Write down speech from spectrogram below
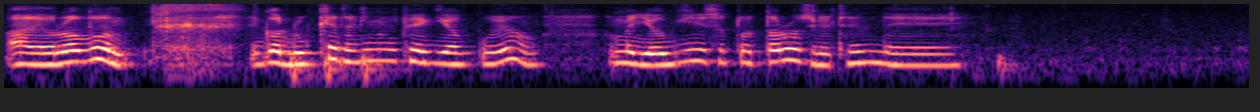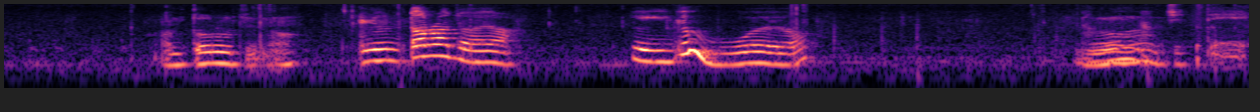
아, 여러분. 이거 로켓 행동팩이었고요. 아마 여기에서 또 떨어질 텐데. 안 떨어지나? 아니면 떨어져요. 이게 뭐예요? 당연하지 때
